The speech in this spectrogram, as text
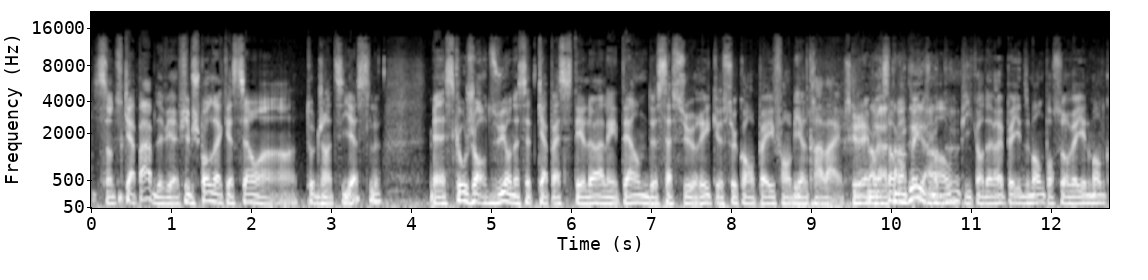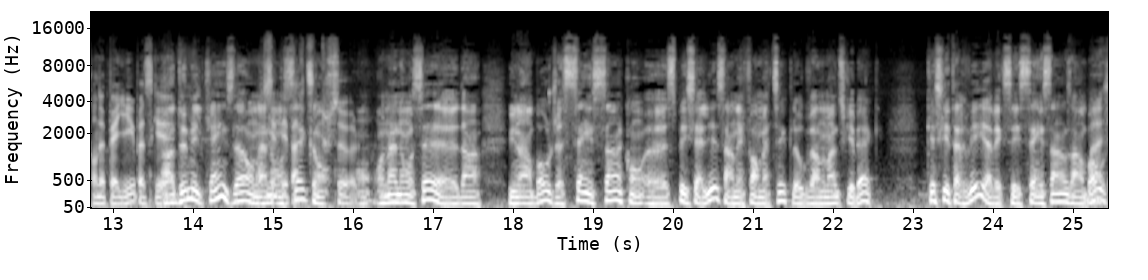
Ils sont-ils capables de vérifier? Puis je pose la question en, en toute gentillesse, là. Mais est-ce qu'aujourd'hui, on a cette capacité-là à l'interne de s'assurer que ceux qu'on paye font bien le travail? Parce que j'ai l'impression qu'on paye du en monde, deux- puis qu'on devrait payer du monde pour surveiller le monde qu'on a payé, parce que... En 2015, là, on, annonçait qu'on tout ça, là. on, on annonçait euh, dans une embauche de 500 con- euh, spécialistes en informatique là, au gouvernement du Québec. Qu'est-ce qui est arrivé avec ces 500 embauches?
